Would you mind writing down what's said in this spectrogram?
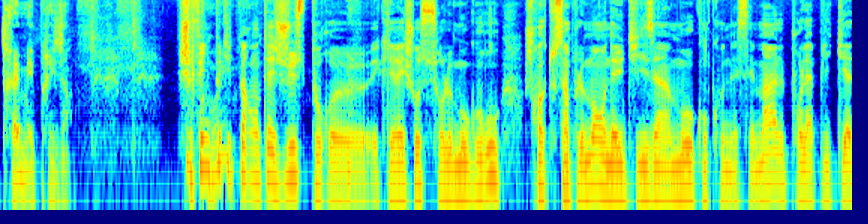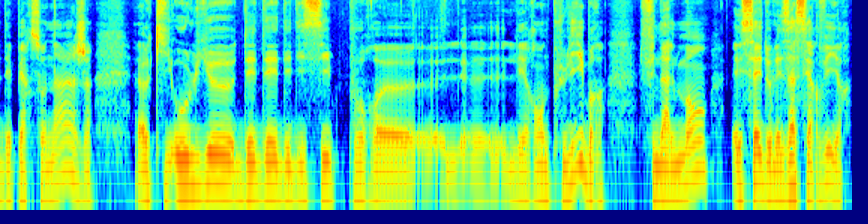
très méprisant. Je fais une petite parenthèse juste pour euh, éclairer les choses sur le mot gourou. Je crois que tout simplement, on a utilisé un mot qu'on connaissait mal pour l'appliquer à des personnages euh, qui, au lieu d'aider des disciples pour euh, le- les rendre plus libres, finalement, essayent de les asservir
